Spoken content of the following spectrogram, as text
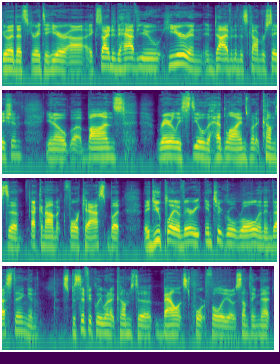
Good. That's great to hear. Uh, excited to have you here and, and, dive into this conversation. You know, uh, bonds rarely steal the headlines when it comes to economic forecasts, but they do play a very integral role in investing and specifically when it comes to balanced portfolios, something that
